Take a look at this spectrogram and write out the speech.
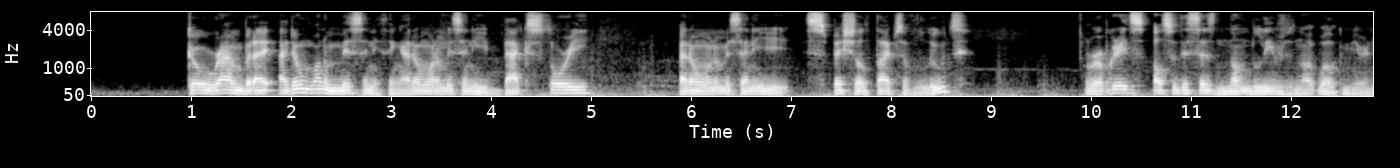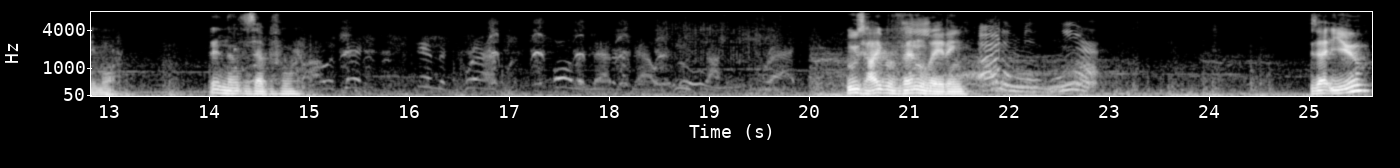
go around, but I, I don't want to miss anything. I don't want to miss any backstory. I don't want to miss any special types of loot or upgrades. Also, this says non-believers are not welcome here anymore. I didn't notice that before. In the crowd. All that matters now is who got the drag. Who's hyperventilating? Adam is near. Is that you?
